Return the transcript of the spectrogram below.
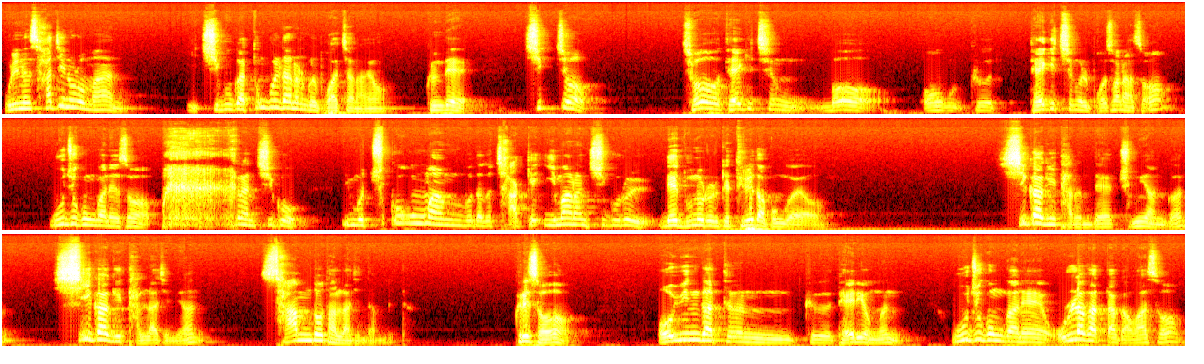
우리는 사진으로만 이 지구가 둥글다는 걸 보았잖아요. 그런데 직접 저 대기층 뭐 그 대기층을 벗어나서 우주 공간에서 파란 지구 이뭐 축구공만보다도 작게 이만한 지구를 내 눈으로 이렇게 들여다본 거예요. 시각이 다른데 중요한 건 시각이 달라지면 삶도 달라진답니다. 그래서 어윈 같은 그 대령은 우주 공간에 올라갔다가 와서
